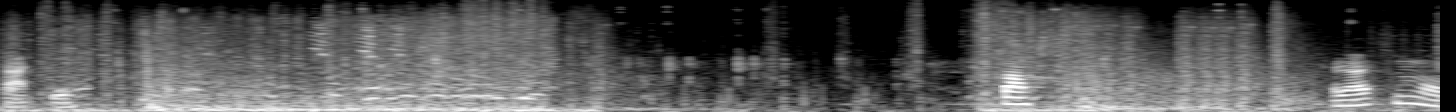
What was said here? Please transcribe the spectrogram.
Taktiği. Bak Helalsin lan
